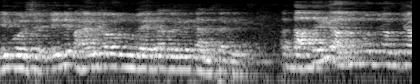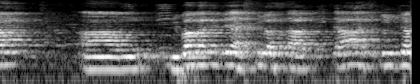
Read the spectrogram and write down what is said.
एक वर्ष. जे जे बाहेर गावाहून मुलं येतात वगैरे त्यांच्यासाठी तर दादाही अजूनमधून आमच्या विभागाचे विभागातील जे हायस्कूल असतात त्या हायस्कूलच्या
